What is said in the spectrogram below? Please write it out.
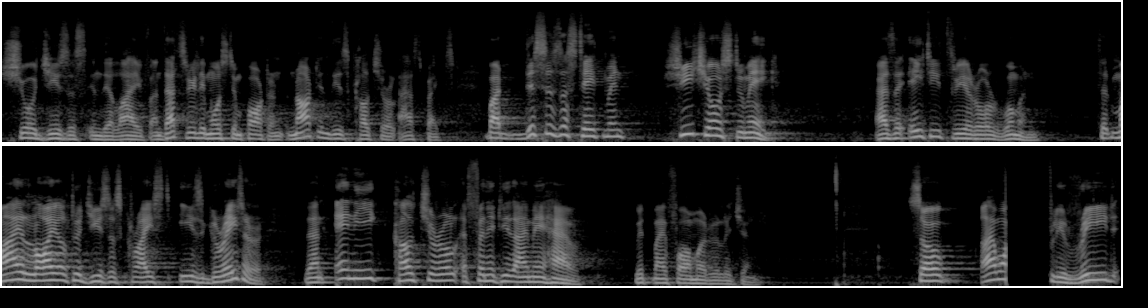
show Jesus in their life. And that's really most important, not in these cultural aspects. But this is a statement she chose to make as an 83 year old woman that my loyalty to Jesus Christ is greater than any cultural affinity that I may have with my former religion. So I want to briefly read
